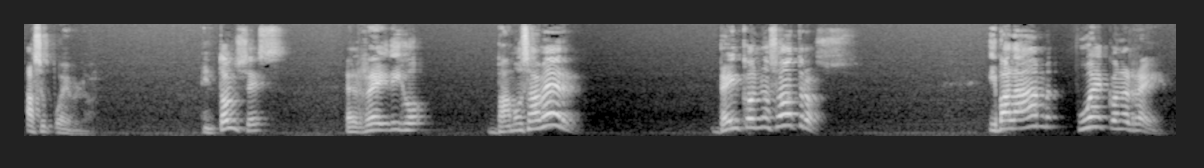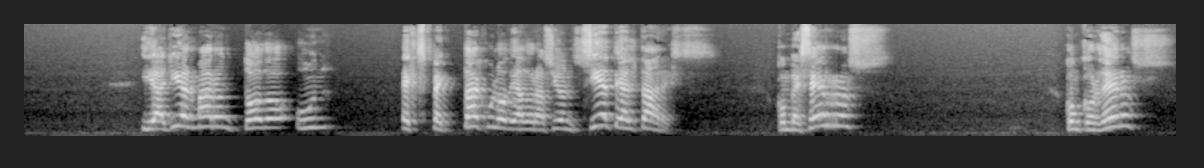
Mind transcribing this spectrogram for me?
a su pueblo. Entonces, el rey dijo, vamos a ver, ven con nosotros. Y Balaam fue con el rey. Y allí armaron todo un espectáculo de adoración, siete altares, con becerros, con corderos.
